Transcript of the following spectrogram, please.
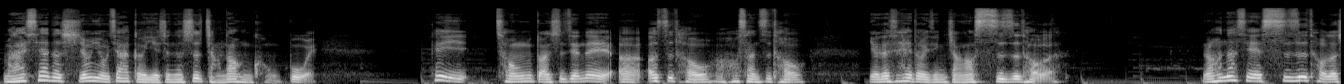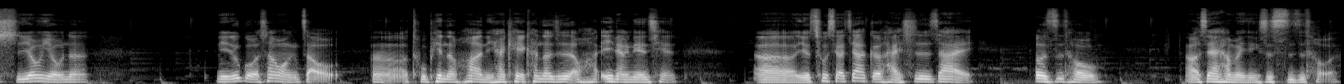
马来西亚的食用油价格也真的是涨到很恐怖诶，可以从短时间内呃二字头，然后三字头，有的现在都已经涨到四字头了。然后那些四字头的食用油呢？你如果上网找呃图片的话，你还可以看到就是哇，一两年前呃有促销价格还是在二字头，然后现在他们已经是四字头了。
